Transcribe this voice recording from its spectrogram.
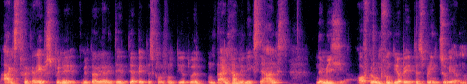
Angst vor Krebs bin ich mit der Realität Diabetes konfrontiert worden. Und dann kam die nächste Angst, nämlich aufgrund von Diabetes blind zu werden.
